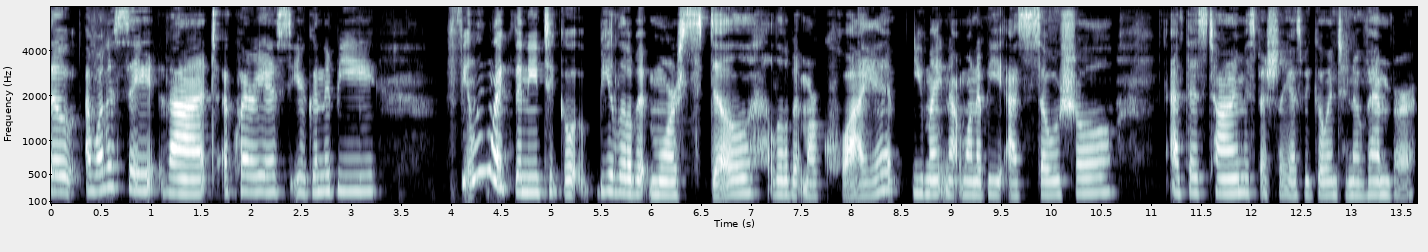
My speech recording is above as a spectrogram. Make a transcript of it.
So I want to say that Aquarius, you're going to be feeling like the need to go be a little bit more still, a little bit more quiet. You might not want to be as social at this time, especially as we go into November.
